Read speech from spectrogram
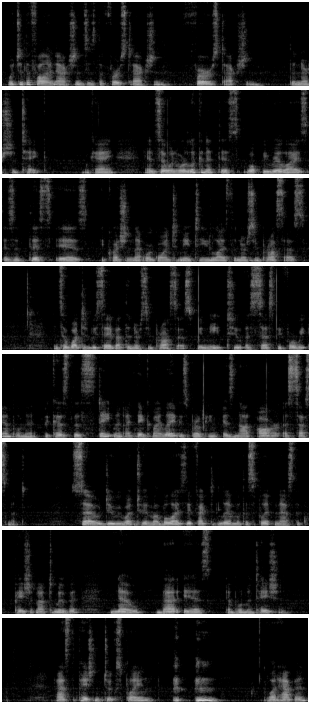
Which of the following actions is the first action? First action the nurse should take. Okay? And so when we're looking at this, what we realize is that this is a question that we're going to need to utilize the nursing process. And so, what did we say about the nursing process? We need to assess before we implement because the statement, I think my leg is broken, is not our assessment. So, do we want to immobilize the affected limb with a splint and ask the patient not to move it? No, that is implementation. Ask the patient to explain what happened.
